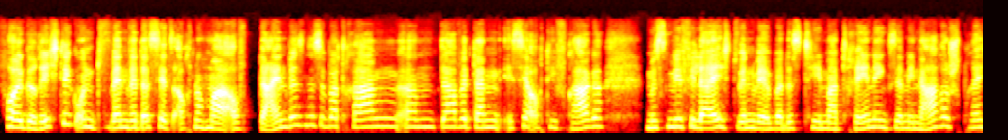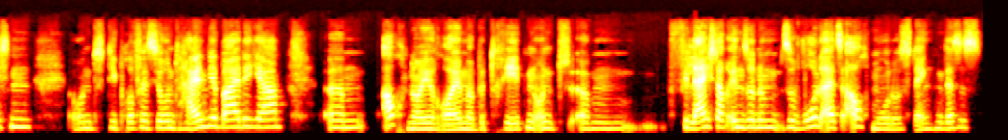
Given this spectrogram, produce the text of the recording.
folgerichtig. Und wenn wir das jetzt auch nochmal auf dein Business übertragen, ähm, David, dann ist ja auch die Frage, müssen wir vielleicht, wenn wir über das Thema Training, Seminare sprechen und die Profession teilen wir beide ja, ähm, auch neue Räume betreten und ähm, vielleicht auch in so einem sowohl als auch Modus denken. Das ist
